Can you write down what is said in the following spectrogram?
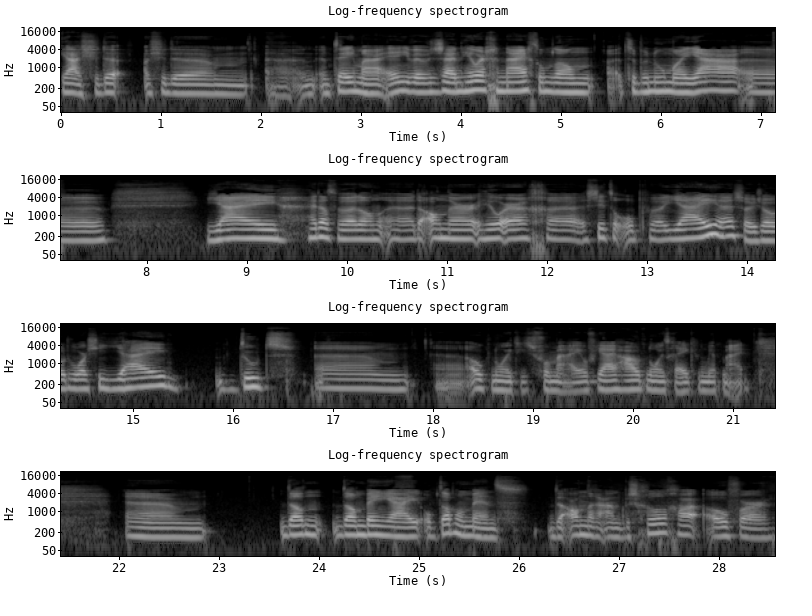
ja, als je de. Als je de uh, een, een, thema. Hè, we zijn heel erg geneigd om dan te benoemen. Ja. Jij, hè, dat we dan de ander heel erg zitten op jij. Hè, sowieso het woordje jij doet um, ook nooit iets voor mij. Of jij houdt nooit rekening met mij. Um, dan, dan ben jij op dat moment de andere aan het beschuldigen over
